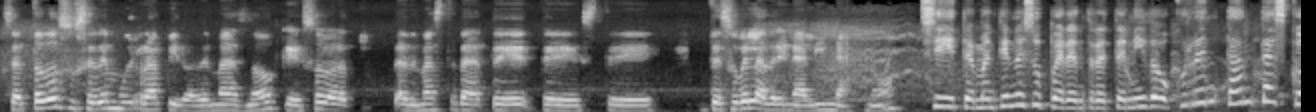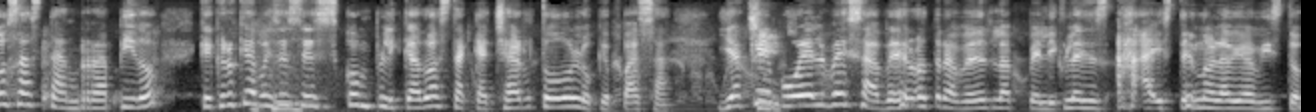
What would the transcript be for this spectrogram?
O sea, todo sucede muy rápido, además, ¿no? Que eso además te da, te, te, este, te sube la adrenalina, ¿no? Sí, te mantiene súper entretenido. Ocurren tantas cosas tan rápido que creo que a veces es complicado hasta cachar todo lo que pasa. Ya que Sí. vuelves a ver otra vez la película y dices, ah, este no la había visto.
